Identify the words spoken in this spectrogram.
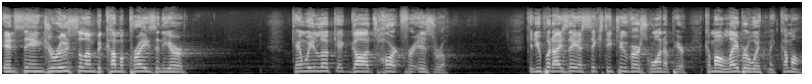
in seeing Jerusalem become a praise in the earth. Can we look at God's heart for Israel? Can you put Isaiah 62, verse 1 up here? Come on, labor with me. Come on.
